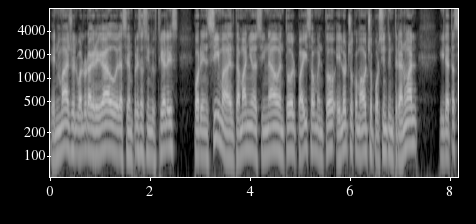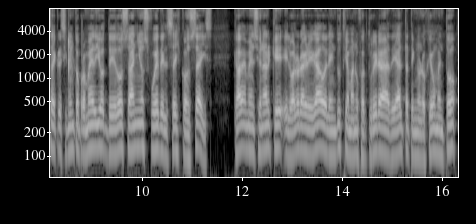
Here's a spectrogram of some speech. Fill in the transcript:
en mayo el valor agregado de las empresas industriales por encima del tamaño designado en todo el país aumentó el 8,8% interanual y la tasa de crecimiento promedio de dos años fue del 6,6%. Cabe mencionar que el valor agregado de la industria manufacturera de alta tecnología aumentó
